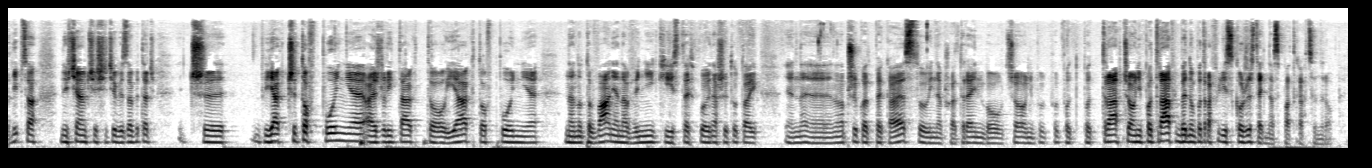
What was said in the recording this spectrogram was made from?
lipca. No i chciałem się ciebie zapytać, czy jak, czy to wpłynie, a jeżeli tak, to jak to wpłynie na notowania, na wyniki z tych naszych tutaj, e, na przykład PKS-u i na przykład Rainbow, czy oni, potraf, czy oni potrafi, będą potrafili skorzystać na spadkach cen ropy?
